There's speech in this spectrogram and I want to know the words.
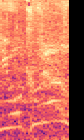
敵を食らう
